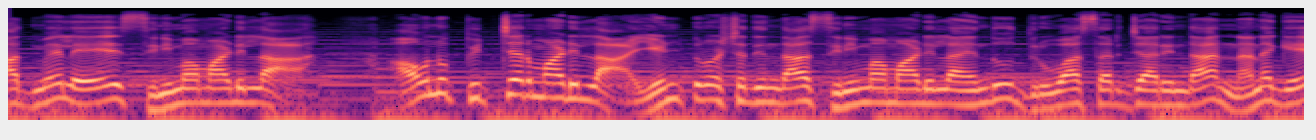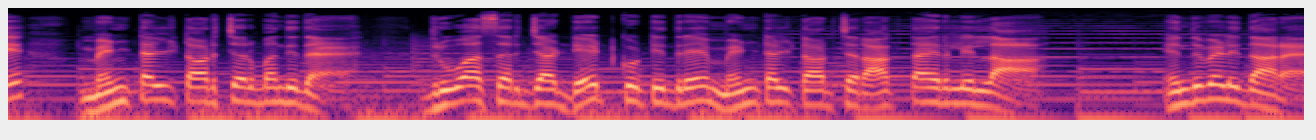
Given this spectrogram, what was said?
ಆದ್ಮೇಲೆ ಸಿನಿಮಾ ಮಾಡಿಲ್ಲ. ಅವನು ಪಿಕ್ಚರ್ ಮಾಡಿಲ್ಲ, ಎಂಟು ವರ್ಷದಿಂದ ಸಿನಿಮಾ ಮಾಡಿಲ್ಲ ಎಂದು ಧ್ರುವ ಸರ್ಜಾರಿಂದ ನನಗೆ ಮೆಂಟಲ್ ಟಾರ್ಚರ್ ಬಂದಿದೆ. ಧ್ರುವ ಸರ್ಜಾ ಡೇಟ್ ಕೊಟ್ಟಿದ್ರೆ ಮೆಂಟಲ್ ಟಾರ್ಚರ್ ಆಗ್ತಾ ಇರಲಿಲ್ಲ ಎಂದು ಹೇಳಿದ್ದಾರೆ.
